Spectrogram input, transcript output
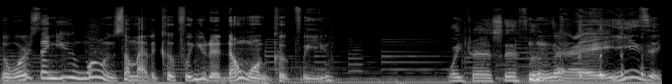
The worst thing you want is somebody to cook for you that don't want to cook for you. What you trying to say? Phil? Hey, easy.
